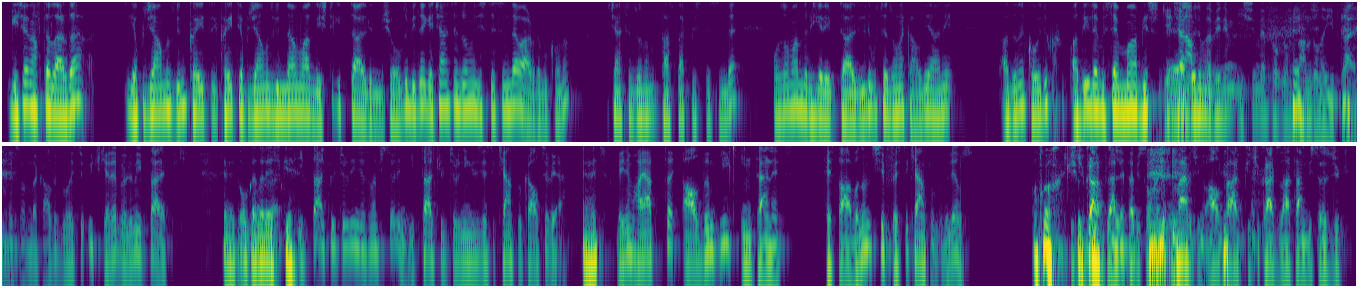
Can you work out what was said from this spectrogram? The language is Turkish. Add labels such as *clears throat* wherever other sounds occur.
geçen haftalarda yapacağımız gün kayıt kayıt yapacağımız günden vazgeçtik iptal edilmiş oldu. Bir de geçen sezonun listesinde vardı bu konu. Geçen sezonun taslak listesinde. O zaman da bir kere iptal edildi. Bu sezona kaldı. Yani adını koyduk. Adıyla müsemma bir Geçen e, hafta bölüm oldu. benim işim ve programımdan *laughs* Evet. dolayı iptal etmek zorunda kaldık. Dolayısıyla üç kere bölümü iptal ettik. Evet o kadar Orada eski. İptal kültürü deyince sana bir şey söyleyeyim mi? İptal kültürün İngilizcesi cancel culture ya. Evet. Benim hayatta aldığım ilk internet hesabının şifresi cancel'dı biliyor musun? *laughs* Küçük harflerle. Tabii sonra izin verme çünkü alt harf küçük harf zaten bir sözcük.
